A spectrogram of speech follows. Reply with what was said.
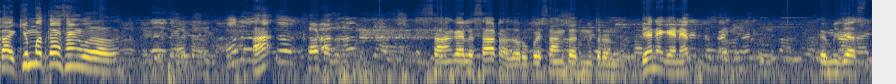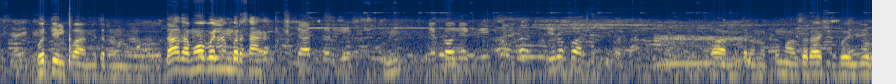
काय किंमत काय सांगला दादा? हा? सांगायला साठ हजार रुपये सांगतात मित्रांनो. देण्या घेण्यात कमी जास्त होतील पहा मित्रांनो. दादा मोबाईल नंबर सांगा. पहा मित्रांनो तुम्हाला जर अशी बैलजोड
